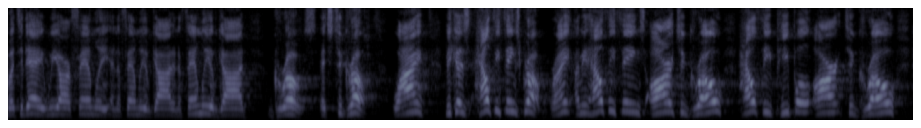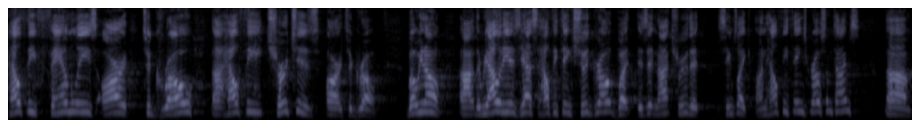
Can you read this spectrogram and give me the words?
But today we are a family and the family of God, and the family of God grows. It's to grow. Why? Because healthy things grow, right? I mean, healthy things are to grow. Healthy people are to grow. Healthy families are to grow. Uh, healthy churches are to grow. But we know uh, the reality is, yes, healthy things should grow, but is it not true that it seems like unhealthy things grow sometimes? Um,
